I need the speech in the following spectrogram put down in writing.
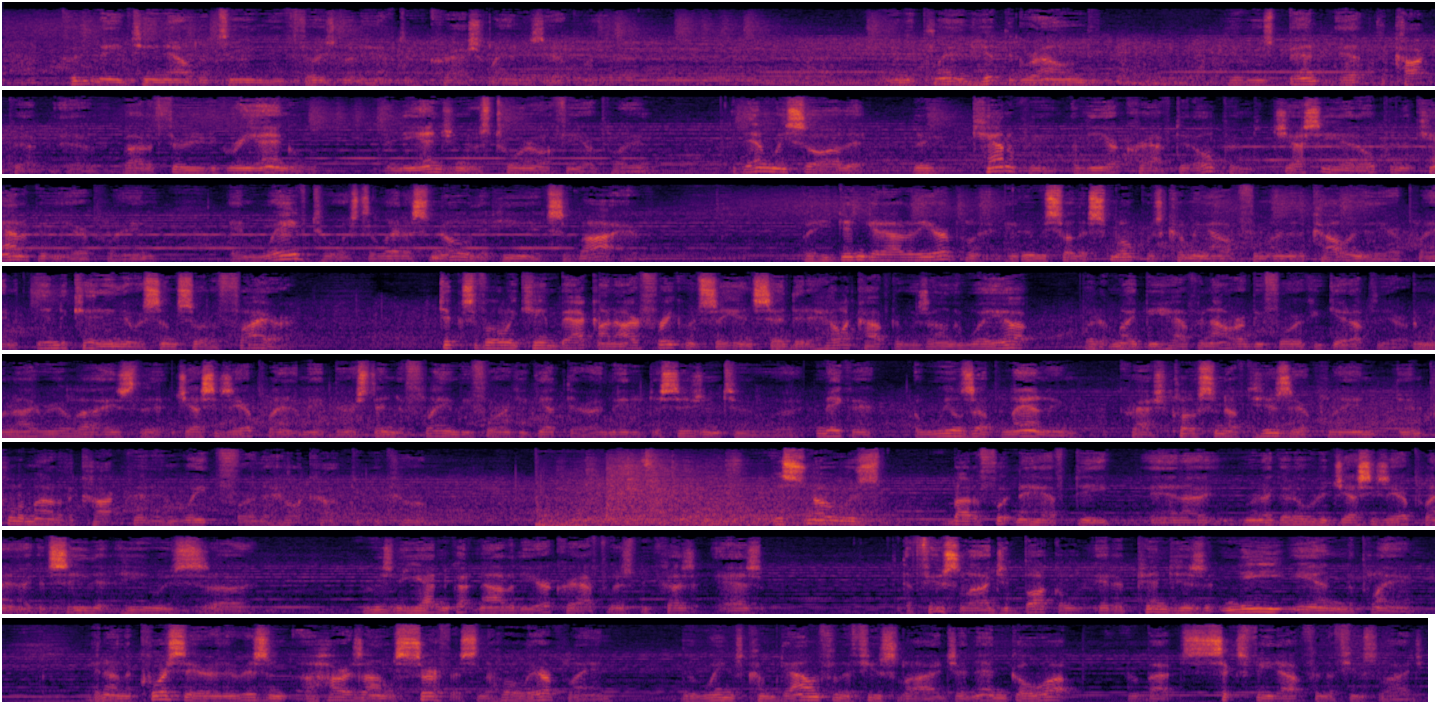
couldn't maintain altitude, and he thought he was going to have to crash land his airplane. When the plane hit the ground, it was bent at the cockpit at about a 30 degree angle, and the engine was torn off the airplane. Then we saw that the canopy of the aircraft had opened. Jesse had opened the canopy of the airplane and waved to us to let us know that he had survived. But he didn't get out of the airplane. And we saw that smoke was coming out from under the cowling of the airplane, indicating there was some sort of fire. Dick Cevoli came back on our frequency and said that a helicopter was on the way up, but it might be half an hour before it could get up there. And when I realized that Jesse's airplane may burst into flame before it could get there, I made a decision to uh, make a, a wheels up landing, crash close enough to his airplane, and pull him out of the cockpit and wait for the helicopter to come. The snow was about a foot and a half deep, and I, when I got over to Jesse's airplane, I could see that he was. Uh, the reason he hadn't gotten out of the aircraft was because as the fuselage had buckled, it had pinned his knee in the plane. And on the Corsair, there isn't a horizontal surface in the whole airplane. The wings come down from the fuselage and then go up about six feet out from the fuselage.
